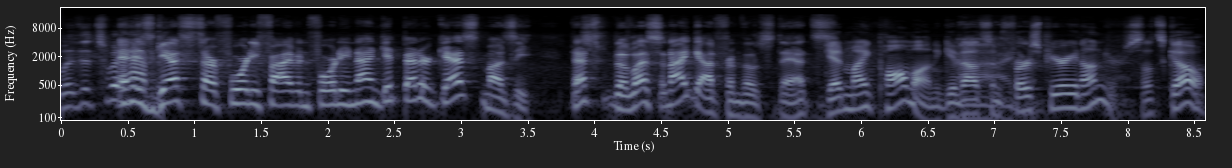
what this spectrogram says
know, that's what and his guests are 45 and 49. Get better guests, Muzzy. That's the lesson I got from those stats. Get Mike Palm on to give out Ah, some first period unders. Let's go.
